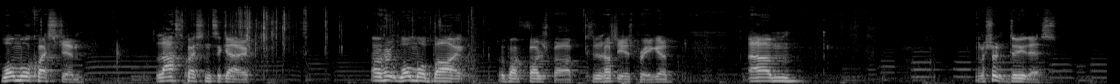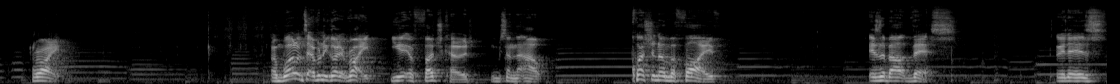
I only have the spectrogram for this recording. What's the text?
One more question. Last question to go. I'll take one more bite of my fudge bar, because it actually is pretty good. Um, I shouldn't do this. Right. And well done to everyone who got it right. You get a fudge code. Can send that out. Question number five is about this. It is.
